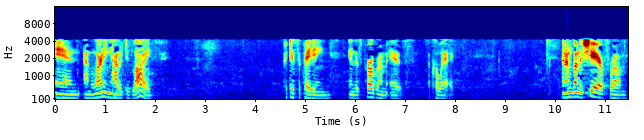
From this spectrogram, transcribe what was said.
and I'm learning how to do life participating in this program as a co-addict. And I'm going to share from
